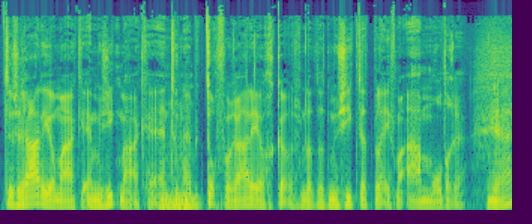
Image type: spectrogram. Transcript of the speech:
Tussen radio maken en muziek maken. En toen Mhm. heb ik toch voor radio gekozen. Omdat het muziek, dat bleef me aanmodderen. Ja.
